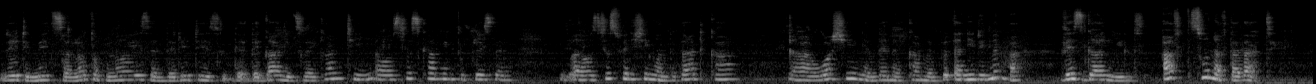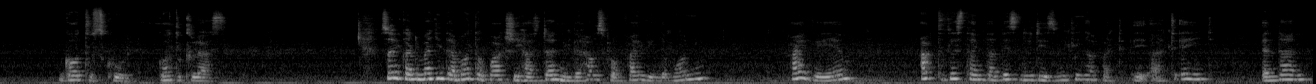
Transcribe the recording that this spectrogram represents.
lady makes a lot of noise, and the lady is, the, the girl is like, Auntie, I was just coming to place the, I was just finishing on the third car, uh, washing, and then I come and, put, and you remember, this girl will, after, soon after that, go to school, go to class. So you can imagine the amount of work she has done in the house from 5 in the morning, 5 a.m., up to this time that this lady is waking up at, eh, at 8, and then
